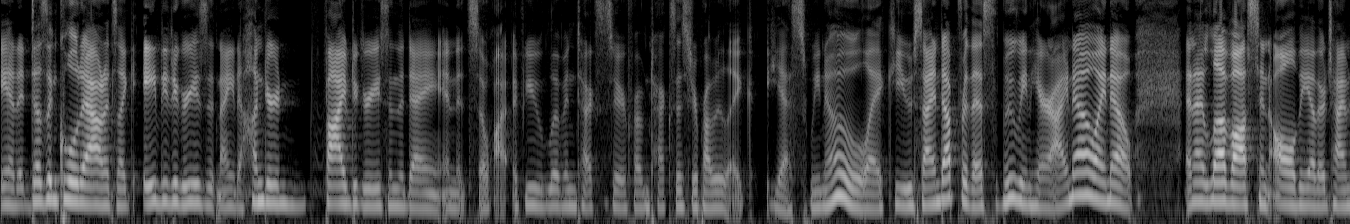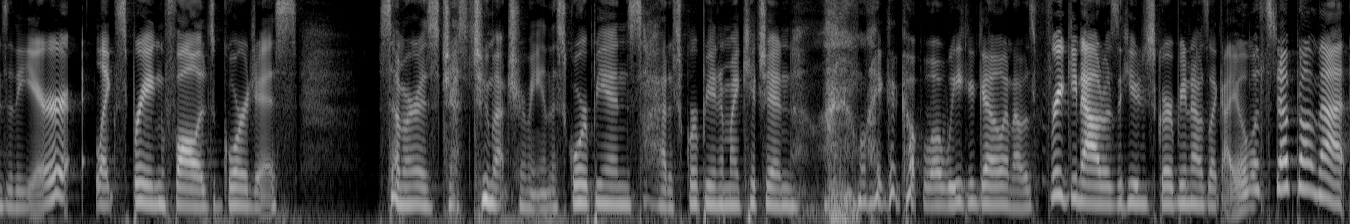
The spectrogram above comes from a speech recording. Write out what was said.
and it doesn't cool down. It's like 80 degrees at night, 105 degrees in the day, and it's so hot. If you live in Texas or you're from Texas, you're probably like, yes, we know. Like you signed up for this moving here. I know, I know. And I love Austin all the other times of the year. Like spring, fall, it's gorgeous summer is just too much for me. And the scorpions, I had a scorpion in my kitchen like a couple of weeks ago and I was freaking out. It was a huge scorpion. I was like, I almost stepped on that.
